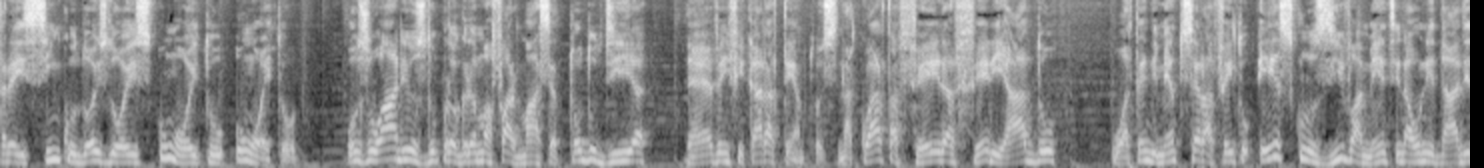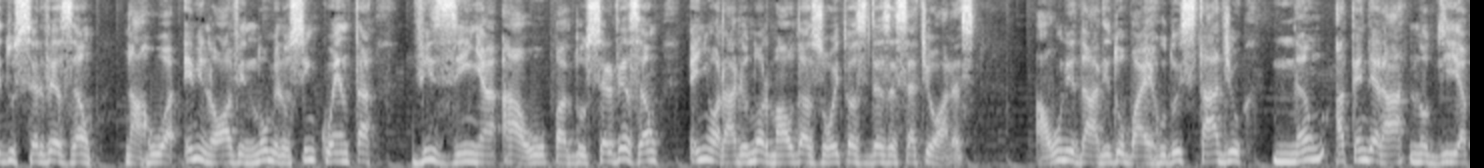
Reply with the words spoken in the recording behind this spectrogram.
35221818. Usuários do programa Farmácia Todo Dia devem ficar atentos. Na quarta-feira, feriado, o atendimento será feito exclusivamente na unidade do Cervezão, na rua M9, número 50, vizinha à UPA do Cervezão, em horário normal das 8 às 17 horas. A unidade do bairro do Estádio não atenderá no dia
